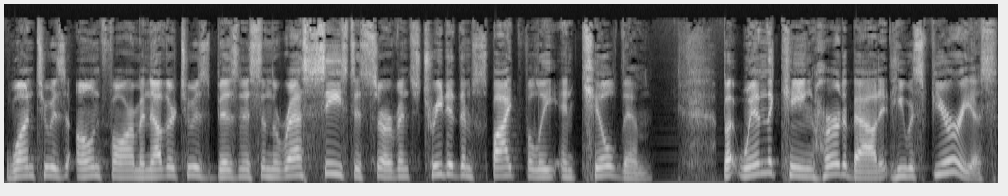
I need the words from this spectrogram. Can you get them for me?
one to his own farm, another to his business, and the rest seized his servants, treated them spitefully, and killed them. But when the king heard about it, he was furious,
